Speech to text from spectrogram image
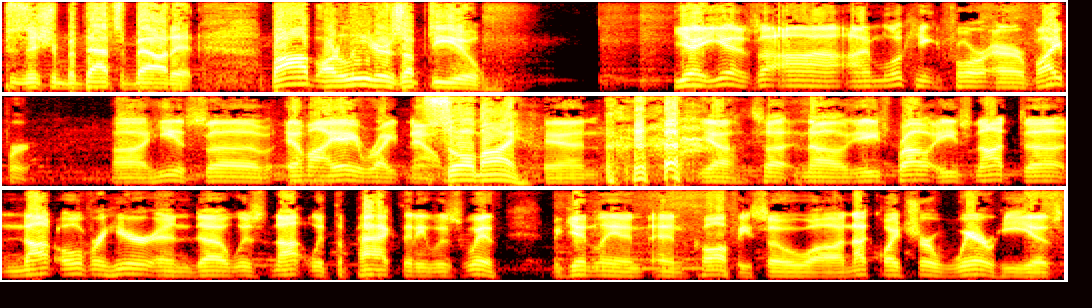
position, but that's about it. Bob, our leader's up to you. Yeah, he is. Uh, I'm looking for our Viper. Uh, he is uh, MIA right now. So am I. And yeah, so, no, he's probably he's not uh, not over here and uh, was not with the pack that he was with McGinley and, and Coffey. So uh, not quite sure where he is.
